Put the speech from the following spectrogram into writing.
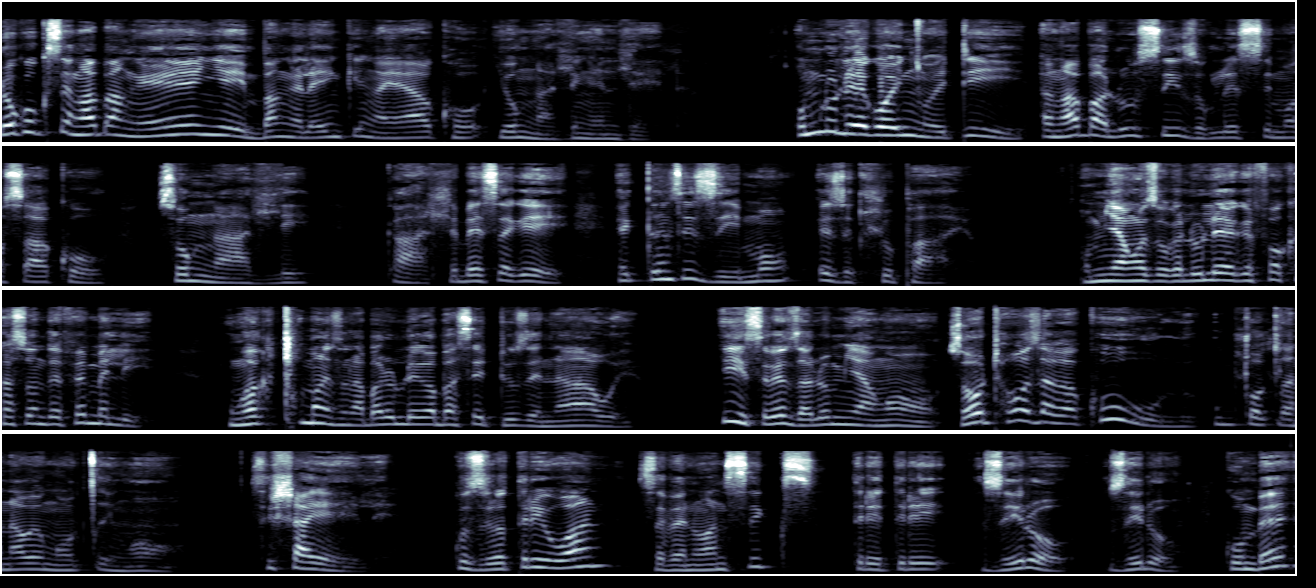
lokho kusengaba ngenye imbangela yenkinga yakho yokungadli ngendlela. Umluleko oyingcweti angaba lusizo kulesimo sakho sokungadli kahle bese ke eqinisa izimo ezikuhluphayo. Umnyango wezokweluleka focus on the family ungakuxhumanisa nabaluleki abaseduze nawe. Izisebenza lomnyango zothoza kakhulu ukuxoxa nawe ngocingo. Sishayele. Ku-031 716 3300 kumbe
